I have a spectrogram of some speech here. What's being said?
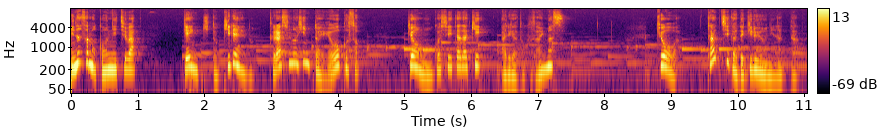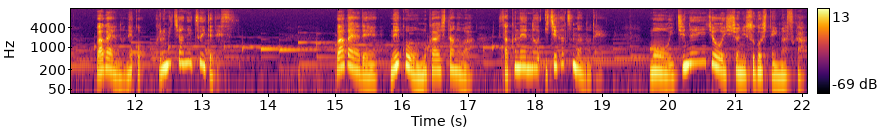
皆様こんにちは。元気と綺麗の暮らしのヒントへようこそ。今日もお越しいただきありがとうございます。今日はタッチができるようになった我が家の猫くるみちゃんについてです。我が家で猫をお迎えしたのは昨年の1月なのでもう1年以上一緒に過ごしていますが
